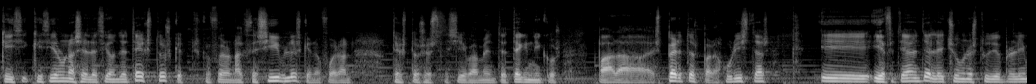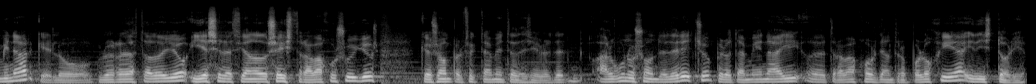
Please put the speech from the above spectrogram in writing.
que, hiciera una selección de textos que, fueran accesibles, que no fueran textos excesivamente técnicos para expertos, para juristas, y, efectivamente le he hecho un estudio preliminar, que lo, he redactado yo, y he seleccionado seis trabajos suyos que son perfectamente accesibles. algunos son de derecho, pero también hay eh, trabajos de antropología y de historia.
